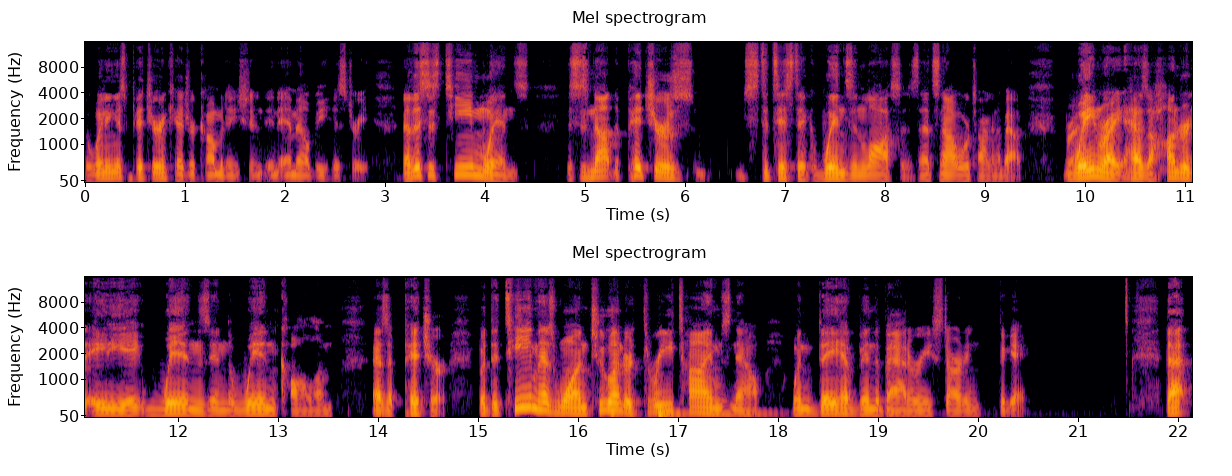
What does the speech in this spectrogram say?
the winningest pitcher and catcher combination in MLB history. Now, this is team wins. This is not the pitcher's statistic wins and losses. That's not what we're talking about. Right. Wainwright has 188 wins in the win column as a pitcher, but the team has won 203 times now when they have been the battery starting the game. That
